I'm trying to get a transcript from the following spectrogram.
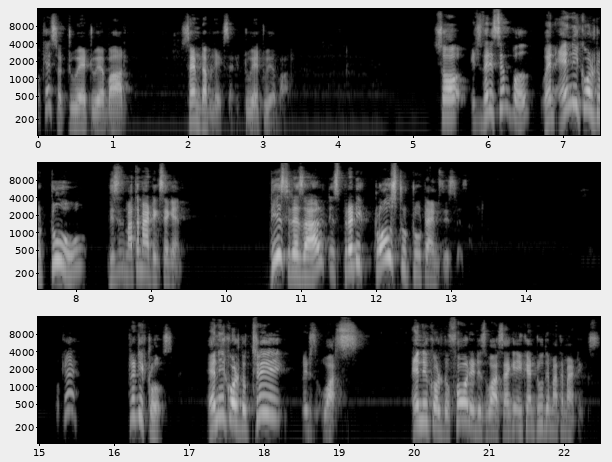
Okay so 2a 2a bar same doubly excited 2a 2a bar. So it's very simple. When n equal to 2 this is mathematics again. This result is pretty close to 2 times this result. Okay? Pretty close. N equal to 3 it is worse. N equal to 4 it is worse. Again you can do the mathematics.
